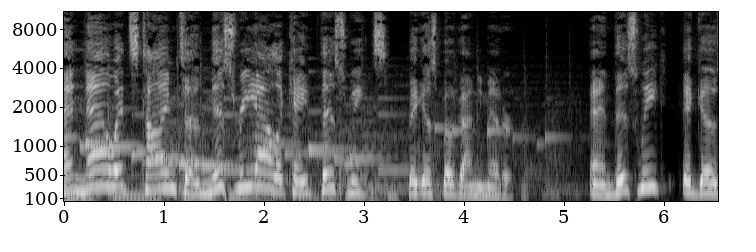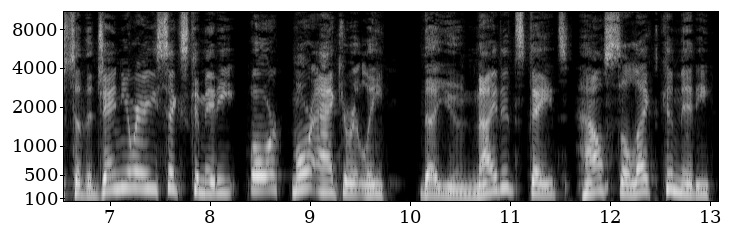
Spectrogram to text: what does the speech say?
And now it's time to misreallocate this week's biggest bogon emitter. And this week, it goes to the January 6th committee, or more accurately, the United States House Select Committee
